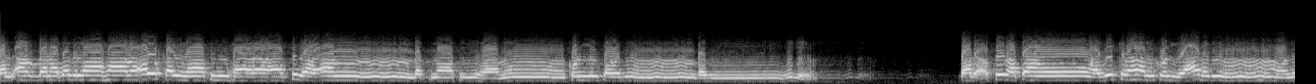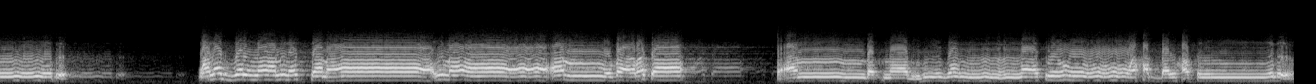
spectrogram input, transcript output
والأرض مددناها وألقينا فيها رواسي وأنبتنا فيها من كل زوج بهيج. تبصرة وذكرى لكل عبد منيب ونزلنا من السماء ماء مباركا. فأنبتنا به جنات وحب الحصيد.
